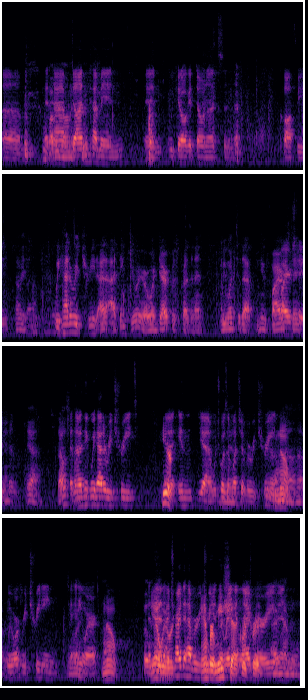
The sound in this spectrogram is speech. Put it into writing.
Um, and About have going Dunn retreat? come in and we could all get donuts and coffee. That'd be fun. We had a retreat, I, I think you were here, when Derek was president, we went to that new fire Fire station. station. Yeah, that was fun. And then I think we had a retreat. Here, uh, In, yeah, which wasn't Yeah. much of a retreat. No. not really. We weren't retreating to We weren't. anywhere. no, But And we Yeah, then we I were- tried to have a retreat at Amber the Meshach Reagan retreat. Library I remember and that.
